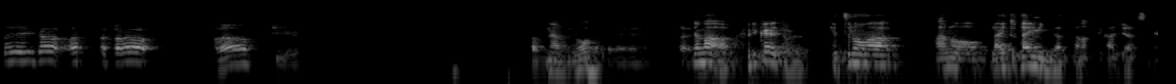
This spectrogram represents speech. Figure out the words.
それがあったからかなっていうね。なるほはいじゃあまあ、振り返ると結論は、あの、ライトタイミングだったなって感じなんですね。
